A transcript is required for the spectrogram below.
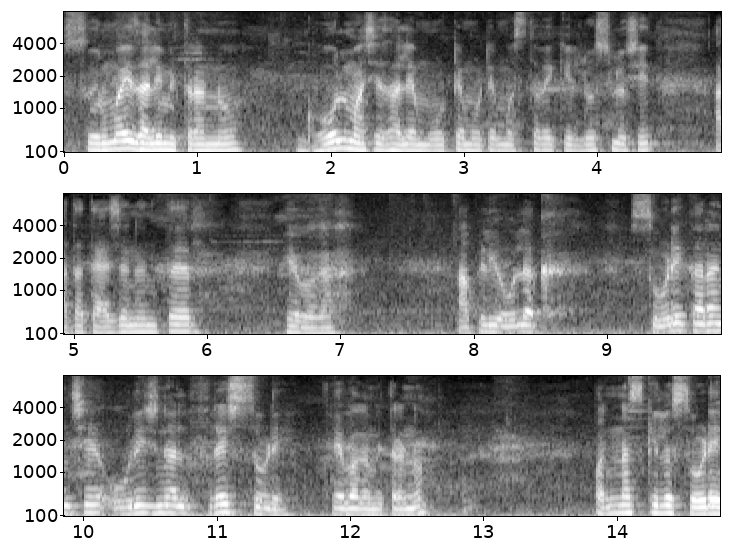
सुरमई झाली मित्रांनो. घोल मासे झाले मोठे मोठे मस्तपैकी लुसलुशीत. आता त्याच्यानंतर हे बघा. आपली ओळख. सोडेकरांचे ओरिजिनल फ्रेश सोडे. हे बघा मित्रांनो पन्नास किलो सोडे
